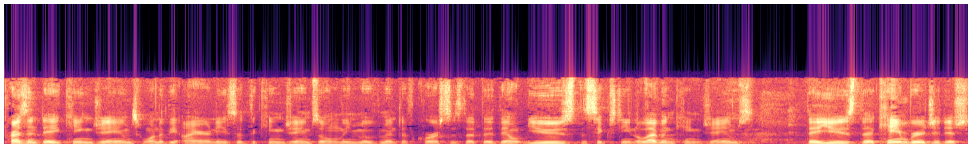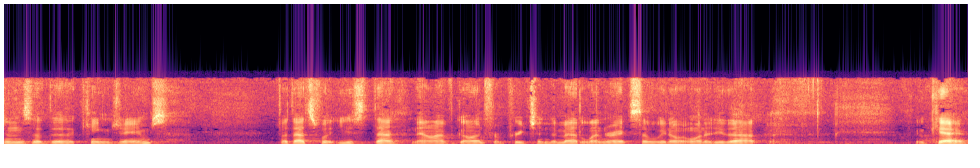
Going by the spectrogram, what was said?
present day King James. One of the ironies of the King James only movement, of course, is that they don't use the 1611 King James. They use the Cambridge editions of the King James. But that's what you, now I've gone from preaching to meddling, right? So we don't want to do that. Okay.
